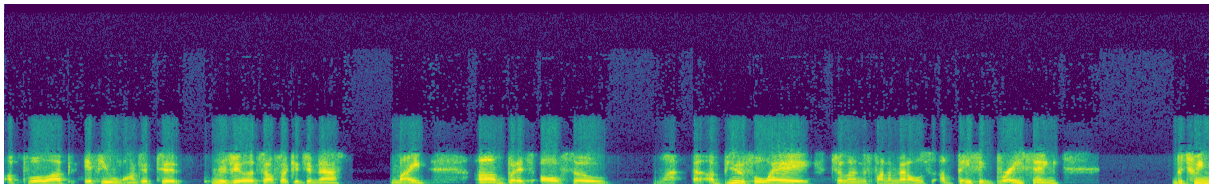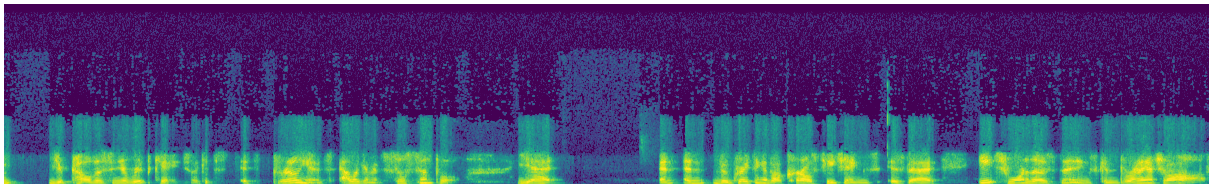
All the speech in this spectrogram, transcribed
a pull up, if you want it to reveal itself like a gymnast might. Um, but it's also a beautiful way to learn the fundamentals of basic bracing between your pelvis and your rib cage. Like it's it's brilliant, it's elegant, it's so simple. Yet and and the great thing about Carl's teachings is that each one of those things can branch off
